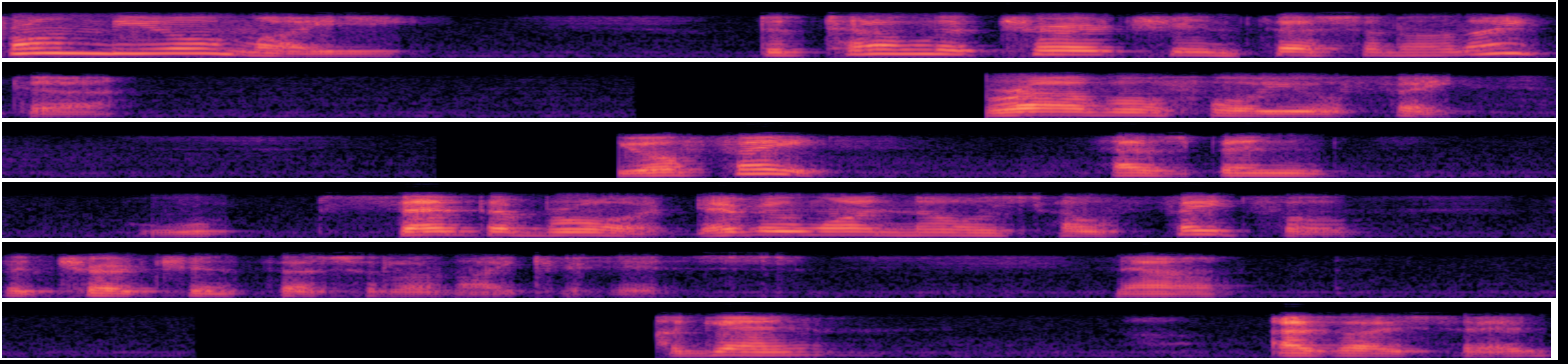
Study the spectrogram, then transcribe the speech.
from the Almighty to tell the church in Thessalonica, bravo for your faith. Your faith has been sent abroad. Everyone knows how faithful the church in Thessalonica is. Now, again, as I said,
